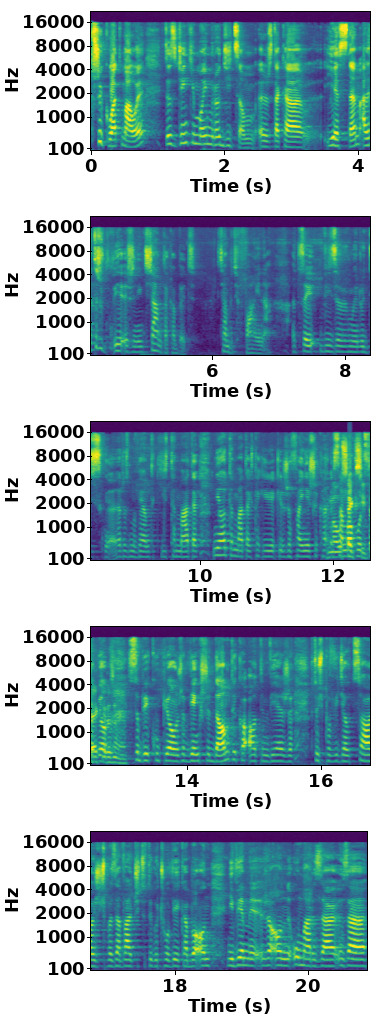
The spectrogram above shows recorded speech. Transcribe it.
przykład mały, to jest dzięki moim rodzicom, e, że taka jestem, ale też, że nie chciałam taka być. Chciałam być fajna. A tutaj widzę, że moi rodzice rozmawiają o takich tematach, nie o tematach takich, że fajniejszy Mało samochód sexy, tak? sobie, Rozumiem. sobie kupią, że większy dom, tylko o tym wie, że ktoś powiedział coś, że trzeba zawalczyć o tego człowieka, bo on, nie wiemy, że on umarł za, za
